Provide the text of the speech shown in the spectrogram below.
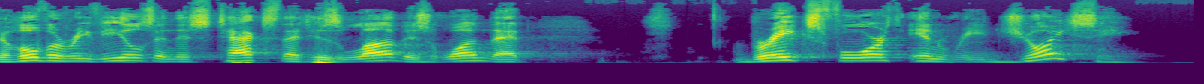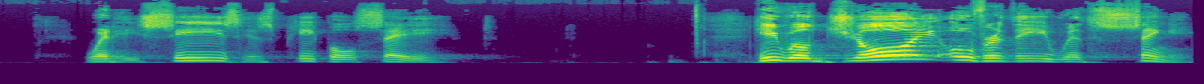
Jehovah reveals in this text that his love is one that breaks forth in rejoicing when he sees his people saved. He will joy over thee with singing.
